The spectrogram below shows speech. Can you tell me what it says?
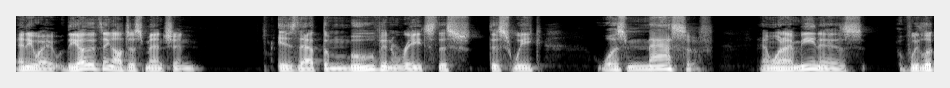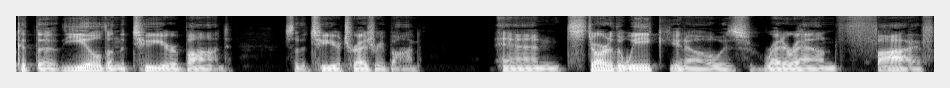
anyway, the other thing I'll just mention is that the move in rates this this week was massive. And what I mean is if we look at the yield on the two year bond, so the two year treasury bond, and start of the week, you know, was right around five.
